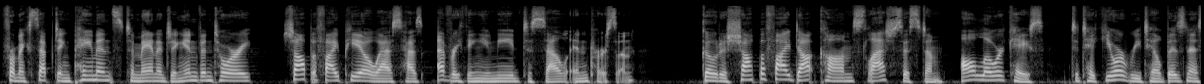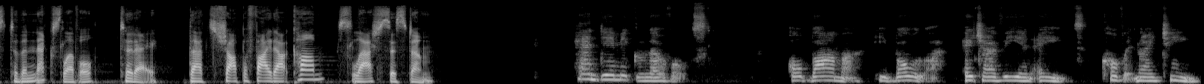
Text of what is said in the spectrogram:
From accepting payments to managing inventory, Shopify POS has everything you need to sell in person. Go to shopify.com/system all lowercase to take your retail business to the next level today. That's shopify.com/system pandemic levels Obama, Ebola, HIV and AIDS, COVID 19.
